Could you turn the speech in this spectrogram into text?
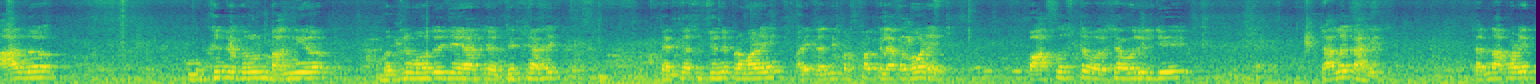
आज मुख्यत्वे करून माननीय मंत्री महोदय जे याचे अध्यक्ष आहेत त्यांच्या सूचनेप्रमाणे आणि त्यांनी प्रस्ताव केल्याप्रमाणे पासष्ट वर्षावरील जे चालक आहेत त्यांना आपण एक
